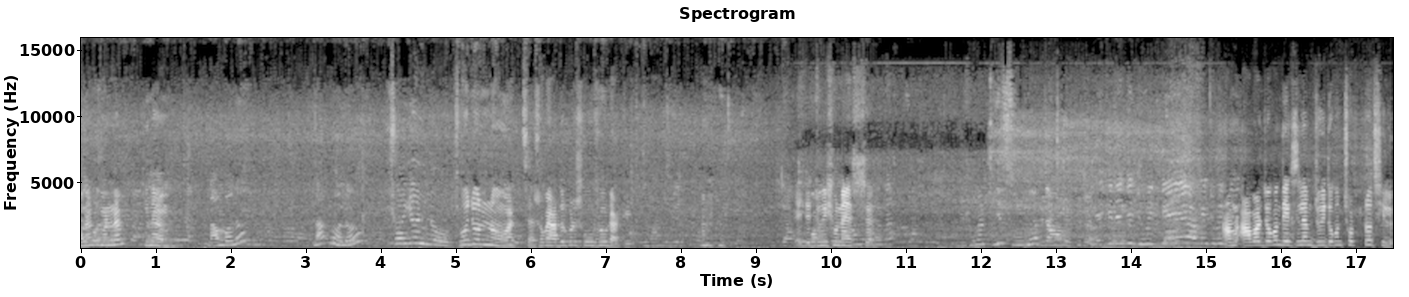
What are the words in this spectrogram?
না তোমার নাম? কি নাম? নাম বলো। নাম বলো। সৌজন্য। সৌজন্য আচ্ছা সবাই আদর করে সৌ সৌ ডাকে। এই যে জুই শোনা এসছে। আবার যখন দেখছিলাম জুই তখন ছোট্ট ছিল।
